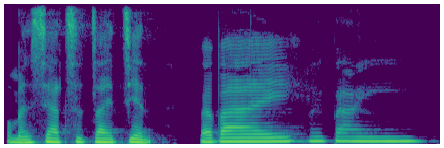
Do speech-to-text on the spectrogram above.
我们下次再见，拜拜。拜拜。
